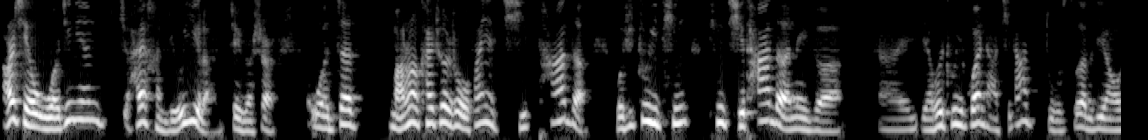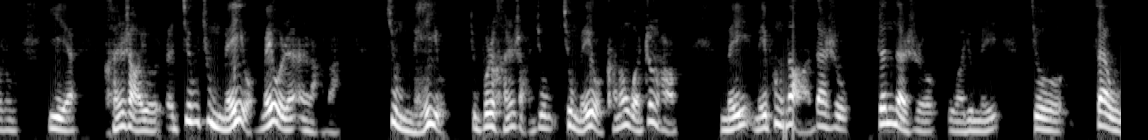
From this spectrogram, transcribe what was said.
而且我今天还很留意了这个事儿，我在马路上开车的时候，我发现其他的，我去注意听听其他的那个，呃，也会注意观察其他堵塞的地方或什么，也很少有，呃，就就没有没有人摁喇叭，就没有，就不是很少，就就没有，可能我正好没没碰到啊，但是真的是我就没就。在我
